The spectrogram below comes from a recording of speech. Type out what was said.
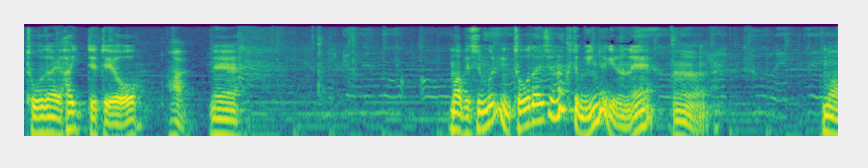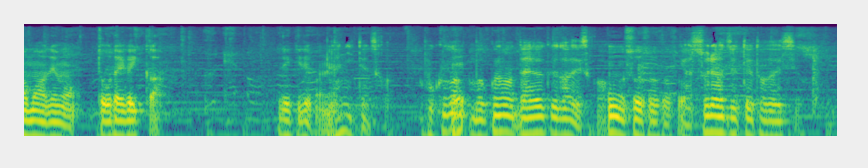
東大入っててよ。はい。ね。まあ別に無理に東大じゃなくてもいいんだけどね。うん。まあまあでも東大がいいか。できればね。何言ってんですか？僕がえ？僕の大学がですか、うんそうそうそうそいやそれは絶対東大ですよ。う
